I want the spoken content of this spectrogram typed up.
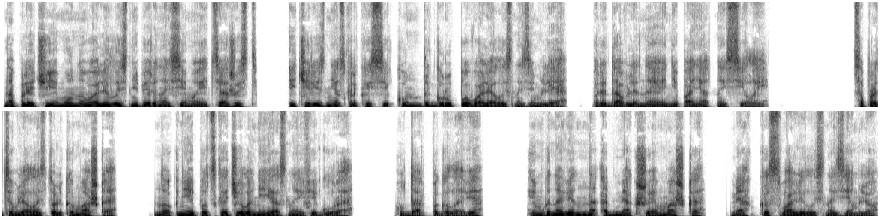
На плечи ему навалилась непереносимая тяжесть, и через несколько секунд группа валялась на земле, придавленная непонятной силой. Сопротивлялась только Машка, но к ней подскочила неясная фигура. Удар по голове, и мгновенно обмякшая Машка мягко свалилась на землю.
